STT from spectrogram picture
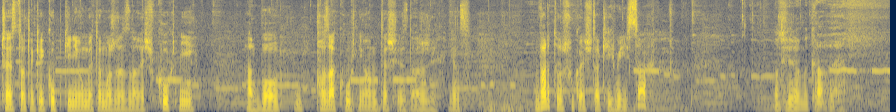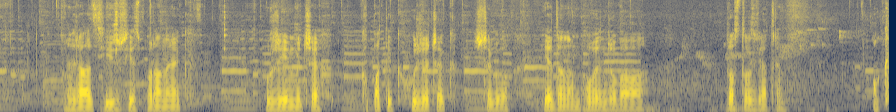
Często takie kubki nieumyte można znaleźć w kuchni albo poza kuchnią też się zdarzy, więc warto szukać w takich miejscach. Otwieramy kawę. Z racji, że jest poranek, użyjemy trzech kopatych łyżeczek, z czego jedna nam powędrowała prosto z wiatrem. Ok,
